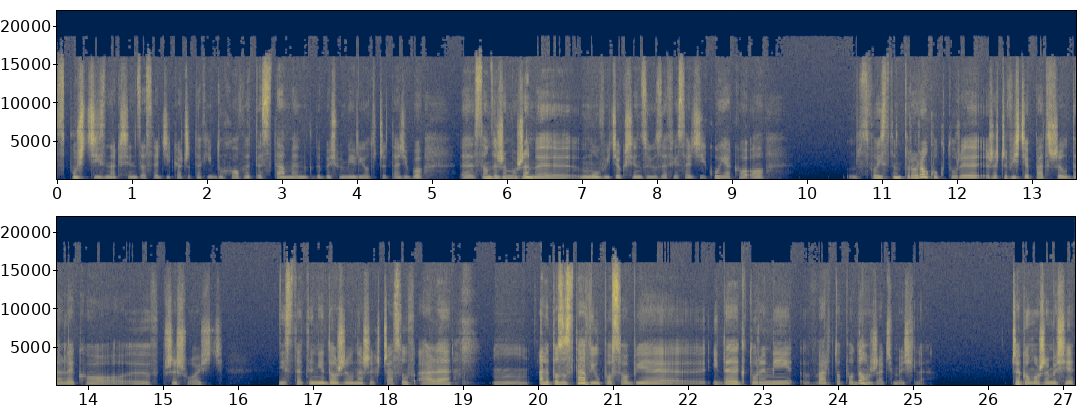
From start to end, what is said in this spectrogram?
spuścizna księdza Sadzika, czy taki duchowy testament, gdybyśmy mieli odczytać, bo sądzę, że możemy mówić o księdzu Józefie Sadziku jako o swoistym proroku, który rzeczywiście patrzył daleko e, w przyszłość. Niestety nie dożył naszych czasów, ale, mm, ale pozostawił po sobie idee, którymi warto podążać, myślę. Czego możemy się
